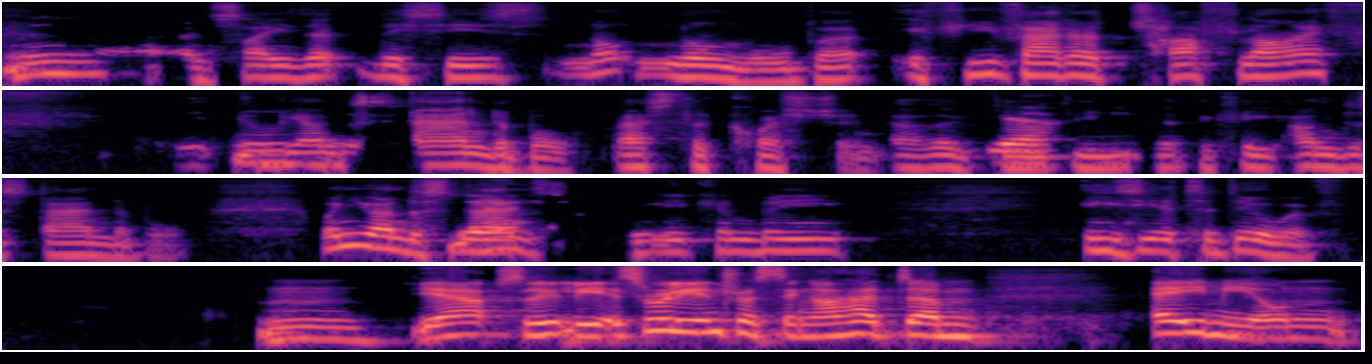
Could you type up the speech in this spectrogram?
Mm. Uh, and say that this is not normal, but if you've had a tough life, it can mm. be understandable. That's the question. Uh, the, yeah. the, the, the, key understandable. When you understand yeah. something, it can be easier to deal with. Mm. Yeah, absolutely. It's really interesting. I had um, Amy on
